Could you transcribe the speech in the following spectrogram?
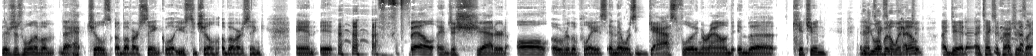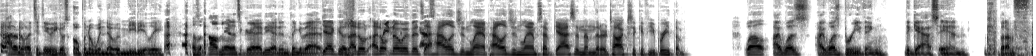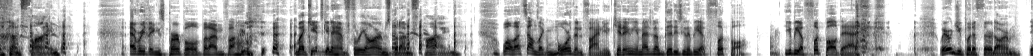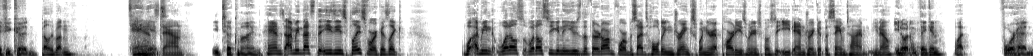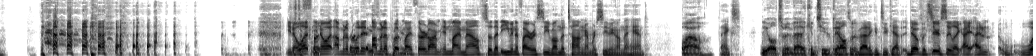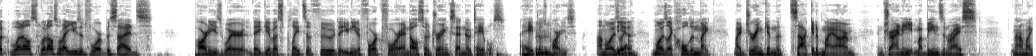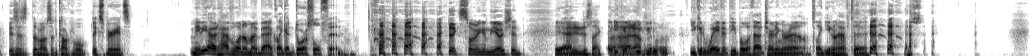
there's just one of them that chills above our sink. Well, it used to chill above our sink, and it fell and just shattered all over the place. And there was gas floating around in the kitchen. And Did I you open a window? Patrick- I did. I texted Patrick. I was like, I don't know what to do. He goes, open a window immediately. I was like, oh man, that's a great idea. I didn't think of that. yeah, because I don't, I don't know if it's a halogen lamp. Halogen lamps have gas in them that are toxic if you breathe them. Well, I was I was breathing the gas in, but I'm I'm fine. Everything's purple, but I'm fine. My kid's gonna have three arms, but I'm fine. well, that sounds like more than fine. Are you kidding me? Imagine how good he's going to be at football. You could be a football dad. Where would you put a third arm if you could? Belly button, Dang hands it! down. You took mine. Hands. I mean, that's the easiest place for it because, like, what I mean, what else? What else are you going to use the third arm for besides holding drinks when you're at parties when you're supposed to eat and drink at the same time? You know You know what I'm thinking? what? Forehead. you know what? you know what? I'm gonna put it. I'm gonna put hand. my third arm in my mouth so that even if I receive on the tongue, I'm receiving on the hand. Wow. Thanks. The ultimate Vatican II. The ultimate Vatican II Catholic. No, but seriously, like I, I don't. What, what else? What else would I use it for besides parties where they give us plates of food that you need a fork for, and also drinks and no tables? I hate those Mm. parties. I'm always like, I'm always like holding my my drink in the socket of my arm and trying to eat my beans and rice. And I'm like, this is the most uncomfortable experience. Maybe I would have one on my back like a dorsal fin. like swimming in the ocean, Yeah. and you're just like, And you "Uh, could, you could you could wave at people without turning around. Like you don't have to.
